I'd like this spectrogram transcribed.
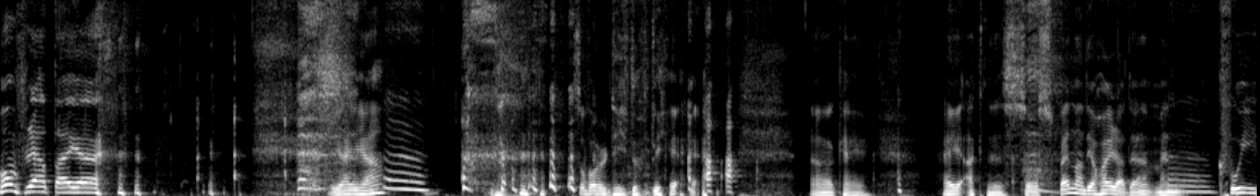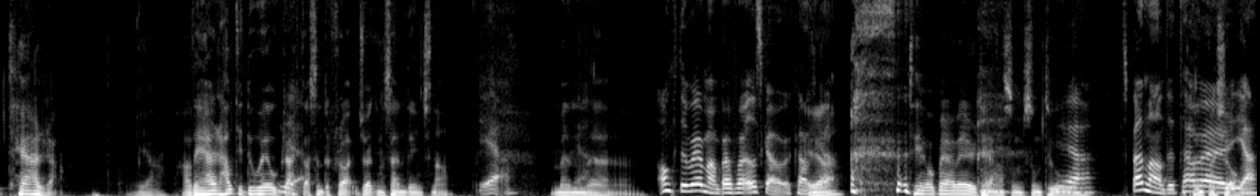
«Hon freta jeg!» Ja, ja. så var det dit och det. Okej. Hej Agnes, så spännande jag höra det, men kvui terra. Ja, hade här alltid du är och grattas inte från Jörgen Sandins nu. Ja. Men eh yeah. uh, och det var man bara förälskar kanske. Ja. Det är bara väldigt det som som tog. Ja. Spännande. Det var ja,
